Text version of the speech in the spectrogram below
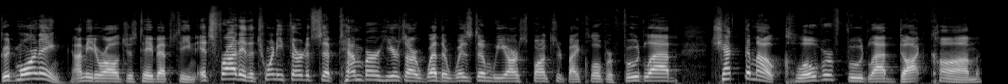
Good morning. I'm meteorologist Dave Epstein. It's Friday, the 23rd of September. Here's our weather wisdom. We are sponsored by Clover Food Lab. Check them out, cloverfoodlab.com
